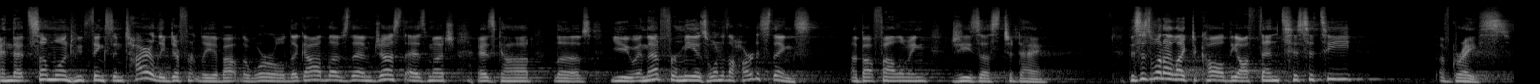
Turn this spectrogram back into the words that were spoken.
and that someone who thinks entirely differently about the world, that God loves them just as much as God loves you. And that for me is one of the hardest things about following Jesus today. This is what I like to call the authenticity of grace.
